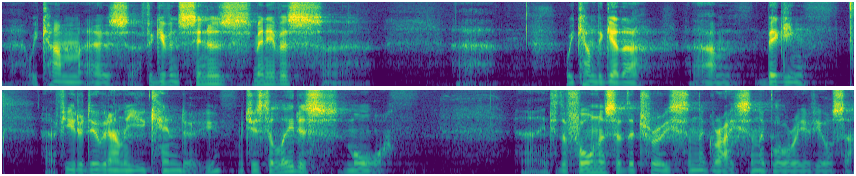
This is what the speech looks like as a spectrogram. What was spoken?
Uh, we come as forgiven sinners, many of us. Uh, uh, we come together um, begging uh, for you to do what only you can do, which is to lead us more into the fullness of the truth and the grace and the glory of your Son.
